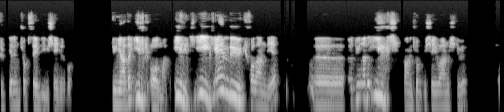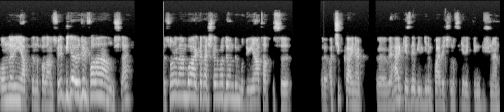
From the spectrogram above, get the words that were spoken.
Türklerin çok sevdiği bir şeydir bu. Dünyada ilk olmak. İlk, ilk, en büyük falan diye. Ee, dünyada ilk falan çok bir şey varmış gibi. Onların yaptığını falan söyle. Bir de ödül falan almışlar. Sonra ben bu arkadaşlarıma döndüm. Bu dünya tatlısı, e, açık kaynak e, ve herkesle bilginin paylaşılması gerektiğini düşünen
